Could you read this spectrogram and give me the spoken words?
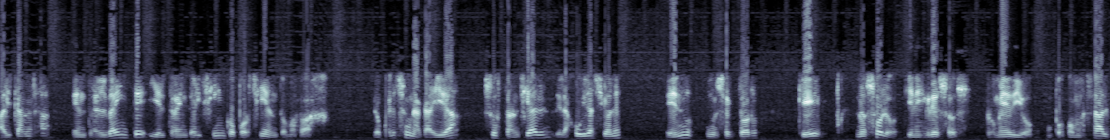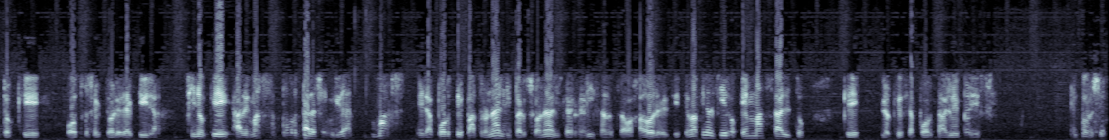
alcanza entre el 20 y el 35% más baja, lo cual es una caída sustancial de las jubilaciones en un sector que no solo tiene ingresos promedio un poco más altos que otros sectores de actividad, sino que además aporta la seguridad más el aporte patronal y personal que realizan los trabajadores del sistema financiero es más alto que lo que se aporta al EPS. Entonces,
